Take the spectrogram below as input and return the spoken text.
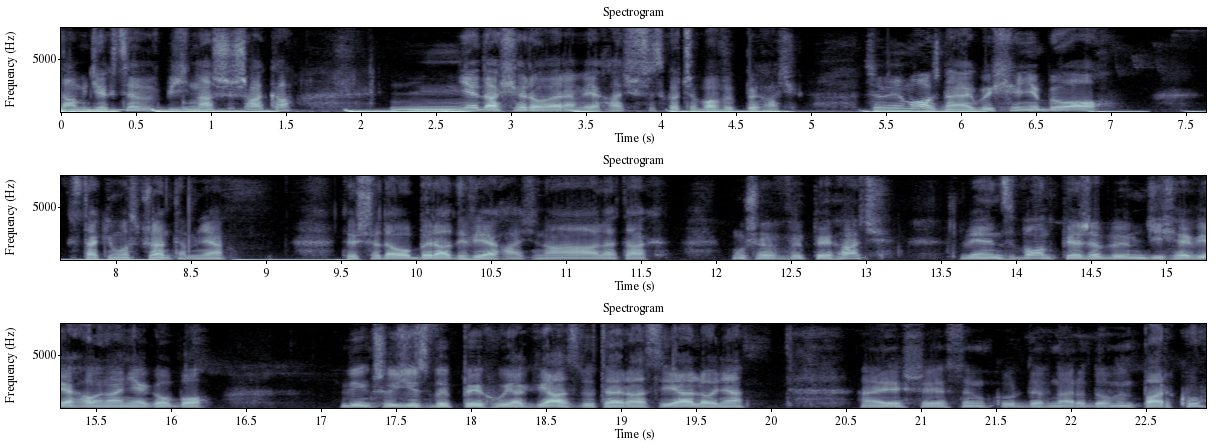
tam gdzie chcę wbić na Szyszaka nie da się rowerem wjechać. Wszystko trzeba wypychać. W sumie można, jakby się nie było z takim osprzętem, nie? To jeszcze dałoby rady wjechać. No ale tak muszę wypychać, więc wątpię, żebym dzisiaj wjechał na niego, bo większość jest wypychu jak wjazdu teraz jelo, nie? A jeszcze jestem kurde w Narodowym Parku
